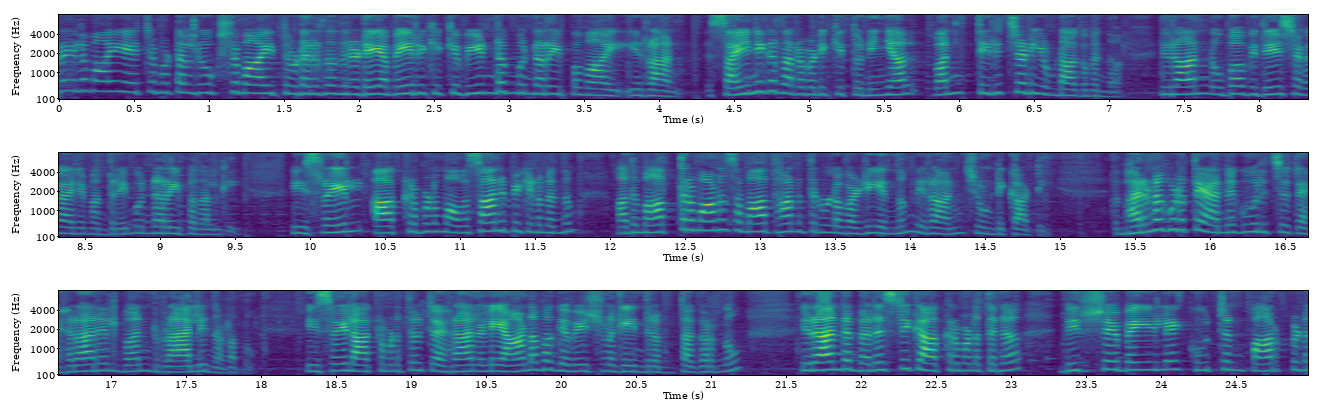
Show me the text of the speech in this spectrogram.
ഇസ്രയേലുമായി ഏറ്റുമുട്ടൽ രൂക്ഷമായി തുടരുന്നതിനിടെ അമേരിക്കയ്ക്ക് വീണ്ടും മുന്നറിയിപ്പുമായി ഇറാൻ. സൈനിക നടപടിക്ക് തുനിഞ്ഞാൽ വൻ തിരിച്ചടിയുണ്ടാകുമെന്ന് ഇറാൻ ഉപവിദേശകാര്യമന്ത്രി മുന്നറിയിപ്പ് നൽകി. ഇസ്രയേൽ ആക്രമണം അവസാനിപ്പിക്കണമെന്നും അത് മാത്രമാണ് സമാധാനത്തിനുള്ള വഴിയെന്നും ഇറാൻ ചൂണ്ടിക്കാട്ടി. ഭരണകൂടത്തെ അനുകൂലിച്ച് ടെഹ്റാനിൽ വൻ റാലി നടന്നു. ഇസ്രയേൽ ആക്രമണത്തിൽ ടെഹ്റാനിലെ ആണവ ഗവേഷണ കേന്ദ്രം തകർന്നു. ഇറാന്റെ ബലിസ്റ്റിക് ആക്രമണത്തിന് ബിർഷേബയിലെ കൂറ്റൻ പാർപ്പിട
